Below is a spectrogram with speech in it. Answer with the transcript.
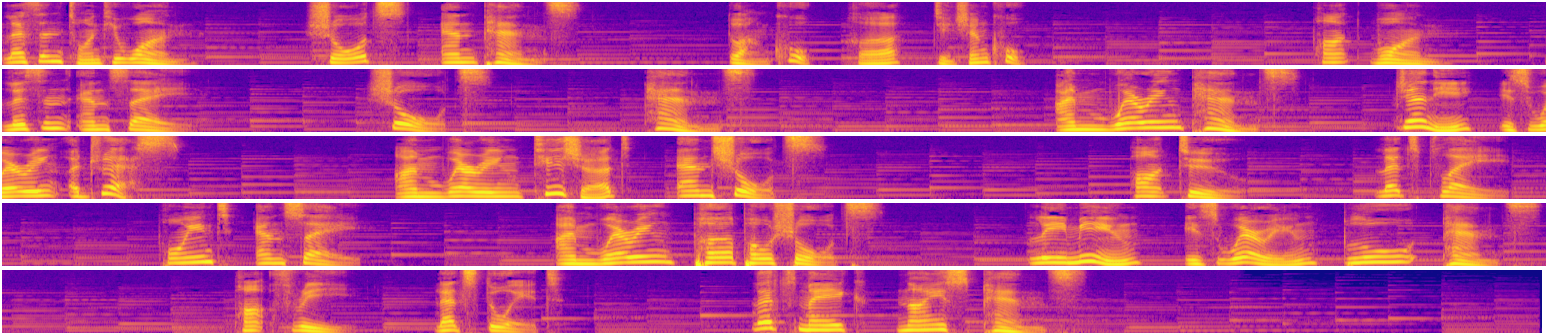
Lesson 21 Shorts and Pants 短裤和紧身裤 Part 1 Listen and say Shorts Pants I'm wearing pants. Jenny is wearing a dress. I'm wearing t-shirt and shorts. Part 2 Let's play. Point and say I'm wearing purple shorts. Li Ming is wearing blue pants. Part 3 Let's do it. Let's make nice pants.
